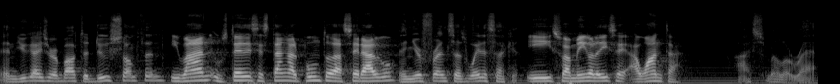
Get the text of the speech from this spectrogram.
and you guys are about to do something y van, ustedes están al punto de hacer algo and your friend says, "Wait a second. y su amigo le dice, aguanta, I smell a rat.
